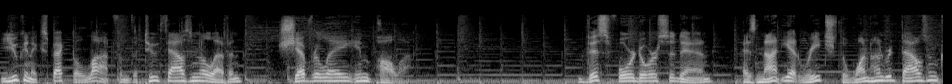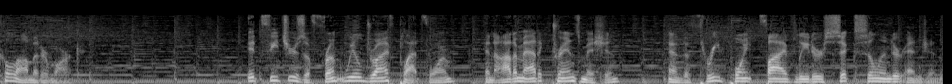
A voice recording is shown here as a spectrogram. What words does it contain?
you can expect a lot from the 2011 Chevrolet Impala. This four-door sedan has not yet reached the 100,000 kilometer mark. It features a front-wheel drive platform, an automatic transmission, and a 3.5-liter six-cylinder engine.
